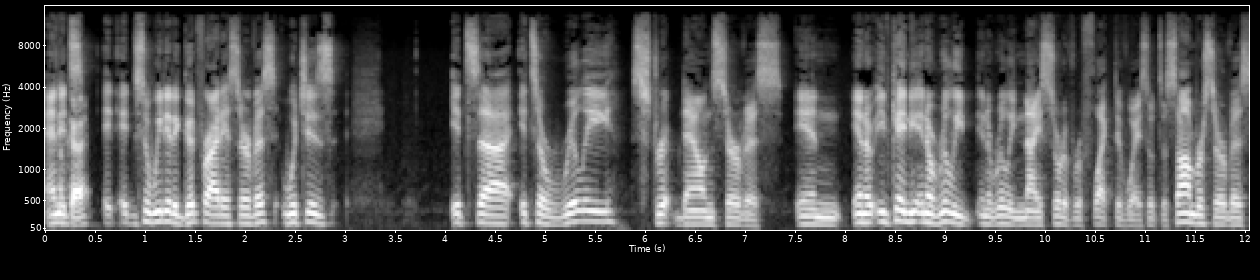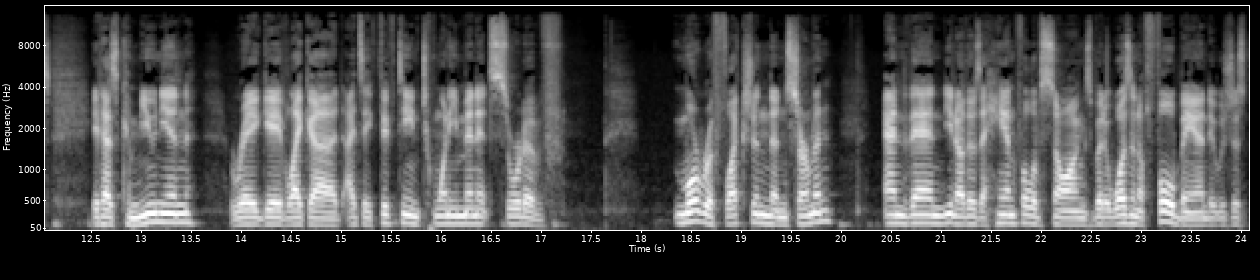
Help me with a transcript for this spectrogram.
And Okay. it's it, it, so we did a Good Friday service, which is it's uh it's a really stripped down service in in a in a really in a really nice sort of reflective way. So it's a somber service. It has communion. Ray gave like a I'd say 15 20 minutes sort of more reflection than sermon. And then, you know, there's a handful of songs, but it wasn't a full band. It was just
